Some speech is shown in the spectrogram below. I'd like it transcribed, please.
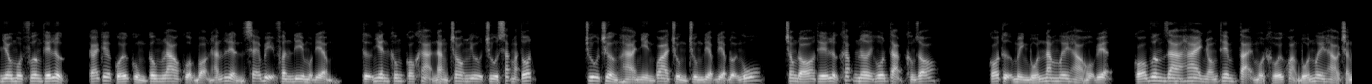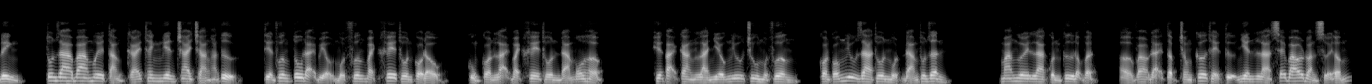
Nhiều một phương thế lực, cái kia cuối cùng công lao của bọn hắn liền sẽ bị phân đi một điểm, tự nhiên không có khả năng cho ngưu chu sắc mặt tốt. Chu trường hà nhìn qua trùng trùng điệp điệp đội ngũ, trong đó thế lực khắp nơi hôn tạp không rõ. Có tự mình bốn năm mươi hào hộ viện, có vương gia hai nhóm thêm tại một khối khoảng bốn mươi hào tráng đinh, tôn gia ba mươi tám cái thanh niên trai tráng hán tử tiền phương tô đại biểu một phương bạch khê thôn cỏ đầu, cùng còn lại bạch khê thôn đám ô hợp. Hiện tại càng là nhiều ngưu chu một phương, còn có ngưu gia thôn một đám thôn dân. Mà người là quần cư động vật, ở vào đại tập trong cơ thể tự nhiên là sẽ bao đoàn sửa ấm,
